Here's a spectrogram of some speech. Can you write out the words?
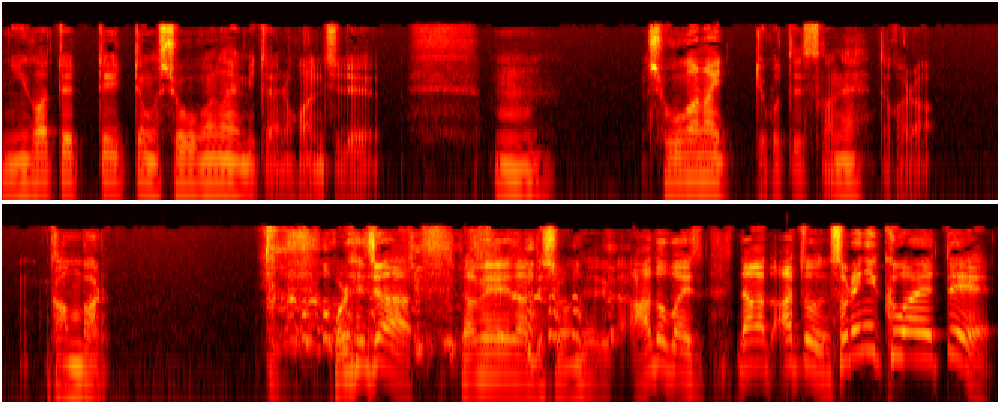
苦手って言ってもしょうがないみたいな感じで、うん。しょうがないってことですかね。だから、頑張る。これじゃあダメなんでしょうね。アドバイス。だあと、それに加えて、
